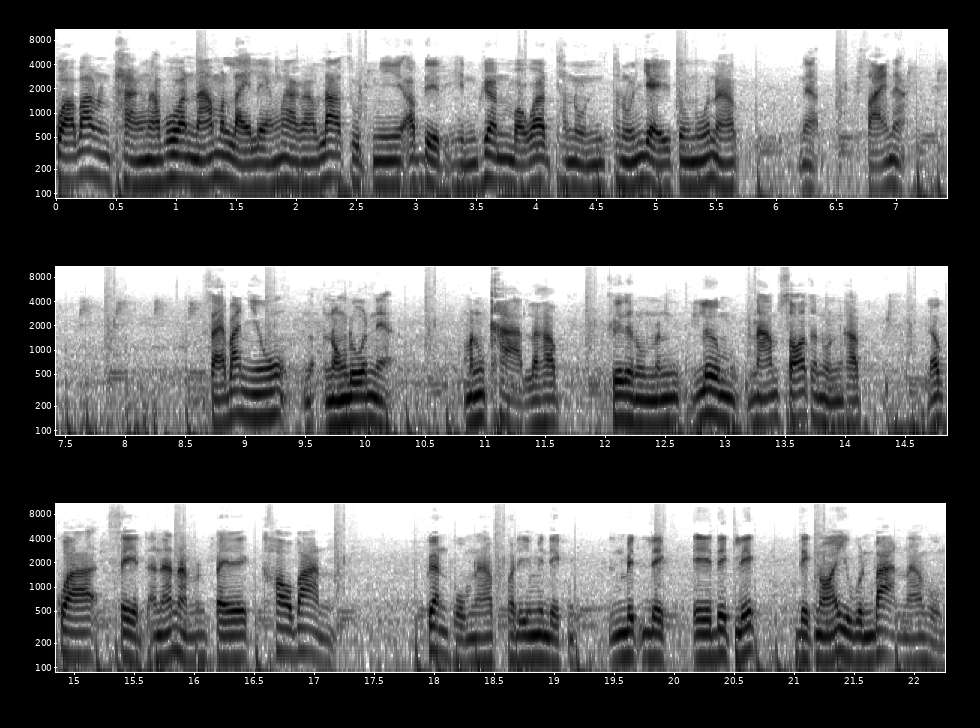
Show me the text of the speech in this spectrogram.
กว่าบ้านมันพังนะเพราะว่าน้ำมันไหลแรงมากนะครับ ล่าสุดมีอัปเดตเห็นเพื่อนบอกว่าถนนถนนใหญ่ตรงนู้นนะครับ เนี่ยสายเนี่ยสายบ้านยิ้วหนองโดนเนี่ย มันขาดแล้วครับ คือถนนมันเริ่มน้ำซ้อถนนครับ แล้วกว่าเศษอันนั้นอะมันไปเข้าบ้านเพื่อนผมนะครับ พอดีมีเด็กเด็กเอเด็กเล็ก เด็กน้อยอยู่บนบ้านนะครับผม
